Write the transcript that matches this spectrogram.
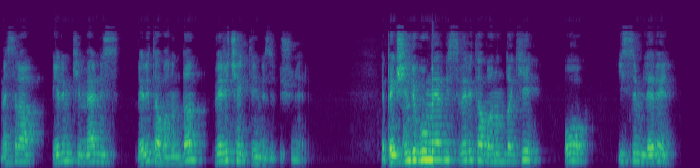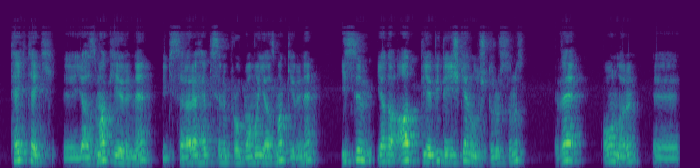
mesela diyelim ki Mernis veri tabanından veri çektiğinizi düşünelim. E peki şimdi bu Mernis veri tabanındaki o isimleri tek tek e, yazmak yerine bilgisayara hepsini programa yazmak yerine isim ya da ad diye bir değişken oluşturursunuz ve onların e,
